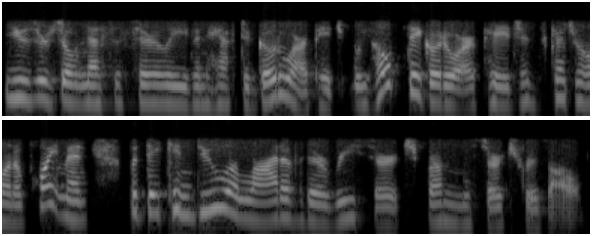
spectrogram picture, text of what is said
users don't necessarily even have to go to our page. We hope they go to our page and schedule an appointment, but they can do a lot of their research from the search results.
